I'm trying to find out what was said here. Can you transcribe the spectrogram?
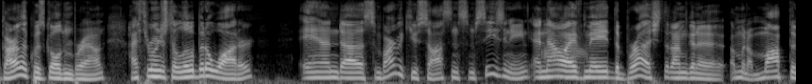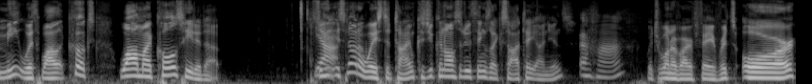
garlic was golden brown, I threw in just a little bit of water and uh, some barbecue sauce and some seasoning, and now I've Ah. made the brush that I'm gonna I'm gonna mop the meat with while it cooks while my coals heated up. So Yeah. it's not a waste of time because you can also do things like saute onions, Uh huh. which one of our favorites, or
